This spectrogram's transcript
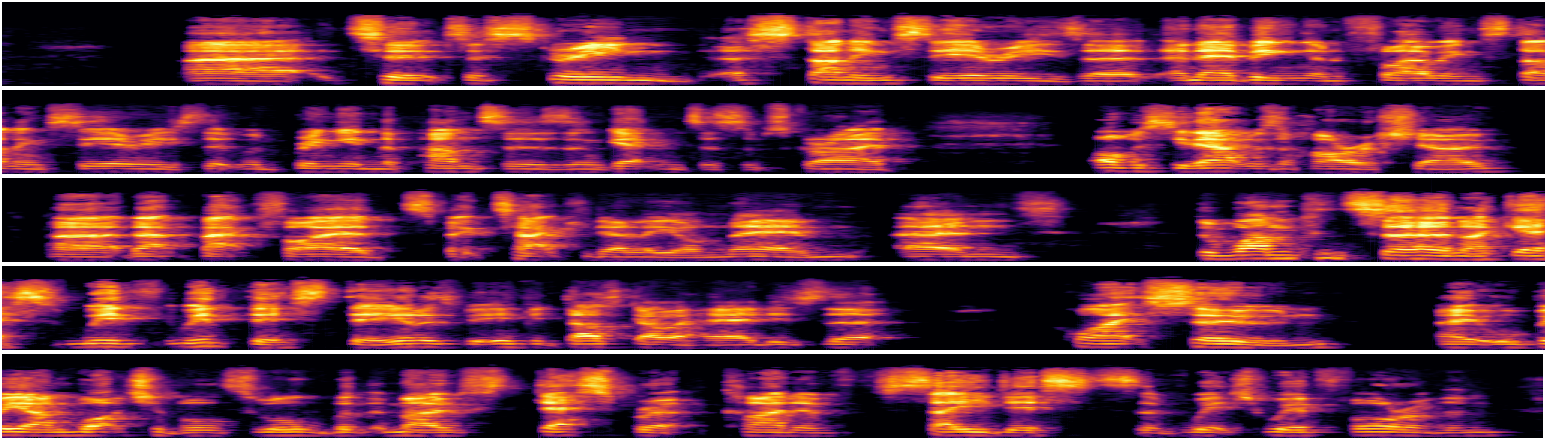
uh, to to screen a stunning series, uh, an ebbing and flowing stunning series that would bring in the punters and get them to subscribe. Obviously, that was a horror show. Uh, that backfired spectacularly on them, and the one concern, I guess, with with this deal, is if it does go ahead, is that quite soon it will be unwatchable to all but the most desperate kind of sadists, of which we're four of them.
